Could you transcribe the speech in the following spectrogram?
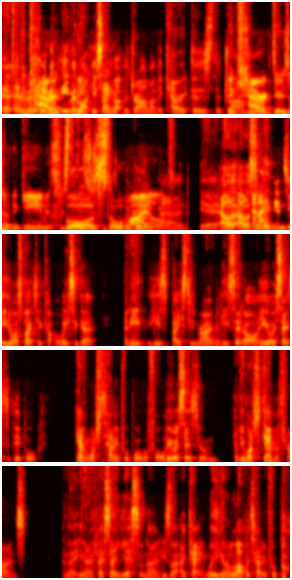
and, and the char- even, even the, like you're saying, like the drama, the characters, the drama, the characters of the game. It's just, flaws, it's just all wild. the good and bad. Yeah, Al- Alistair McKenzie, who I spoke to a couple of weeks ago, and he he's based in Rome, and he said, "Oh, he always says to people, you haven't watched Italian football before. He always says to them, "Have you watched Game of Thrones?" And they, you know, if they say yes or no, he's like, "Okay, well, you're going to love Italian football."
